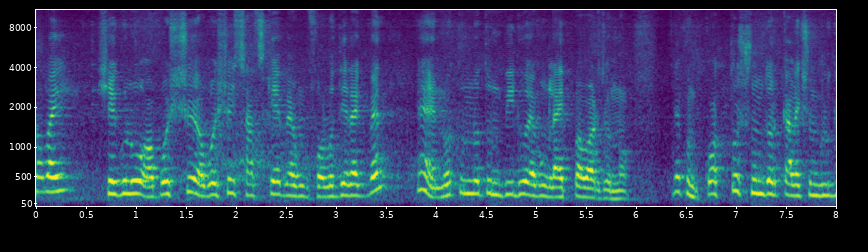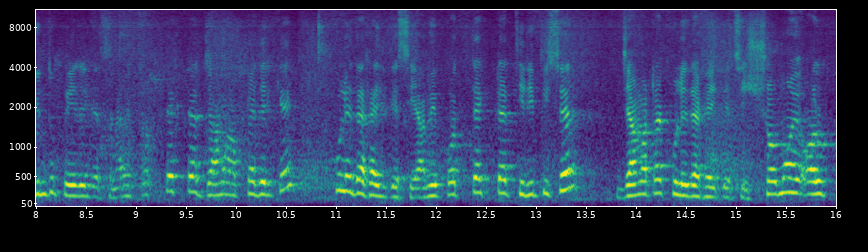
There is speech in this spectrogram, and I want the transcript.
সবাই সেগুলো অবশ্যই অবশ্যই সাবস্ক্রাইব এবং ফলো দিয়ে রাখবেন হ্যাঁ নতুন নতুন ভিডিও এবং লাইভ পাওয়ার জন্য। দেখুন, কত সুন্দর কালেকশনগুলো কিন্তু পেয়ে গেছেন আমি প্রত্যেকটা জামা আপনাদেরকে খুলে দেখাই দিতেছি। আমি প্রত্যেকটা থ্রি পিসের জামাটা খুলে দেখাই দিতেছি সময় অল্প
